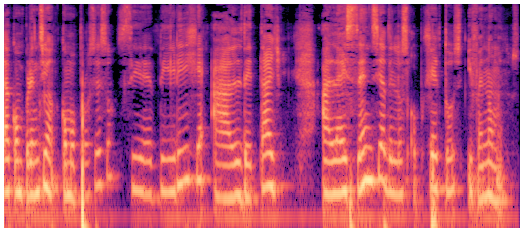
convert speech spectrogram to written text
La comprensión como proceso se dirige al detalle, a la esencia de los objetos y fenómenos,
